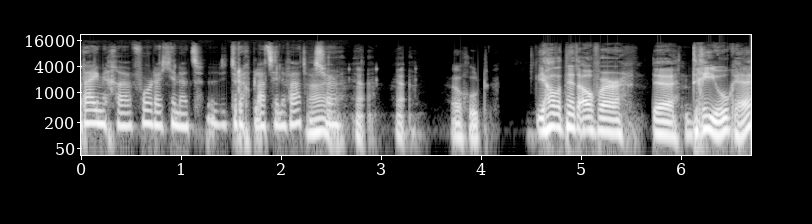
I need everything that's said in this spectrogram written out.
reinigen voordat je het weer terugplaatst in de vaatwasser. Ah, ja. Ja, ja. Heel goed. Je had het net over de driehoek, hè?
